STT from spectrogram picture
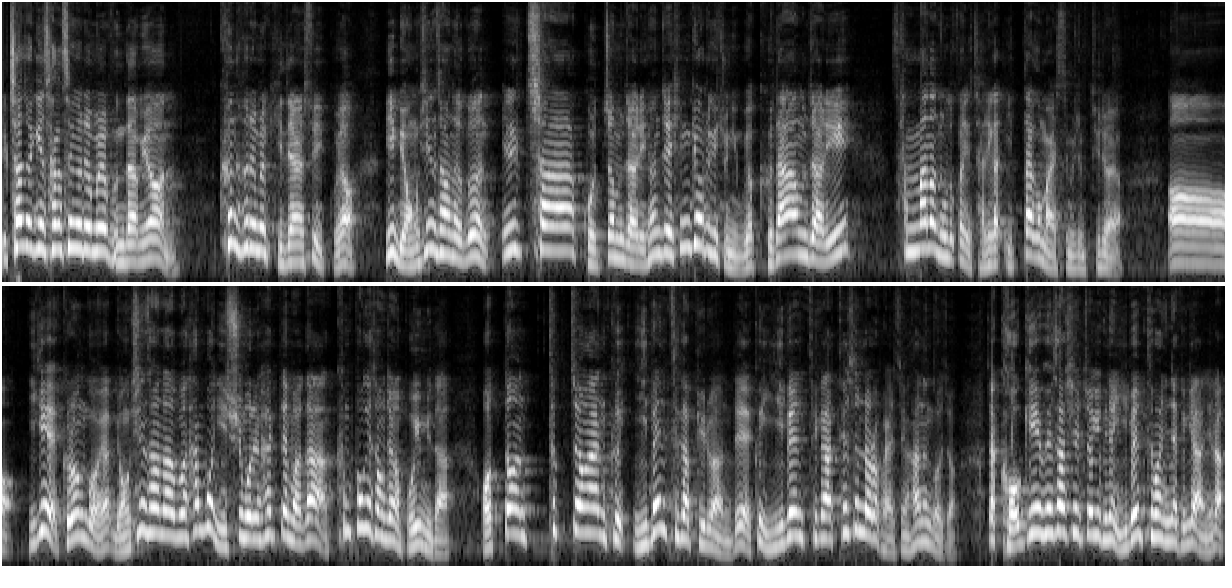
1차적인 상승 흐름을 본다면 큰 흐름을 기대할 수 있고요. 이 명신산업은 1차 고점 자리 현재 힘겨루기 중이고요. 그 다음 자리 3만 원 정도까지 자리가 있다고 말씀을 좀 드려요. 어, 이게 그런 거예요. 명신산업은 한 번 이슈몰이를 할 때마다 큰 폭의 성장을 보입니다. 어떤 특정한 그 이벤트가 필요한데 그 이벤트가 테슬라로 발생하는 거죠. 자, 거기에 회사 실적이 그냥 이벤트만 있냐 그게 아니라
